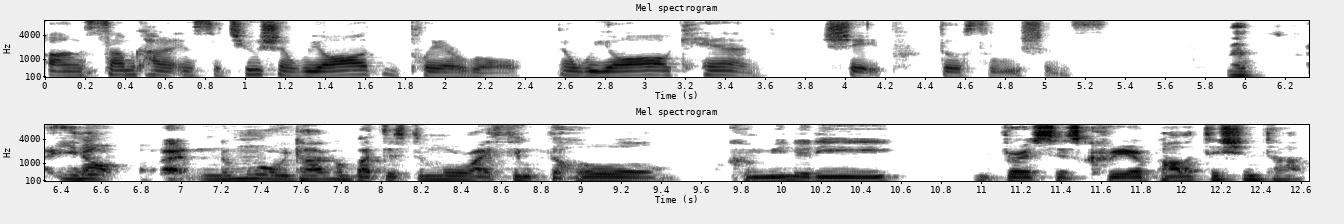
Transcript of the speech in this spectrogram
on some kind of institution. We all play a role and we all can shape those solutions. You know uh, the more we talk about this the more i think the whole community versus career politician talk.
